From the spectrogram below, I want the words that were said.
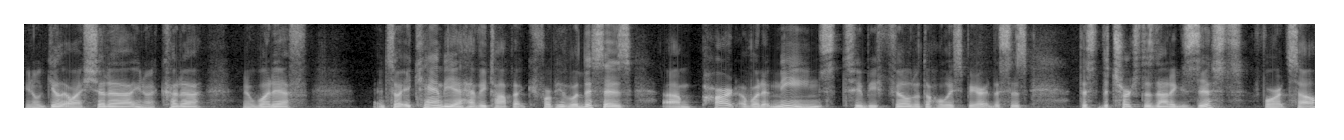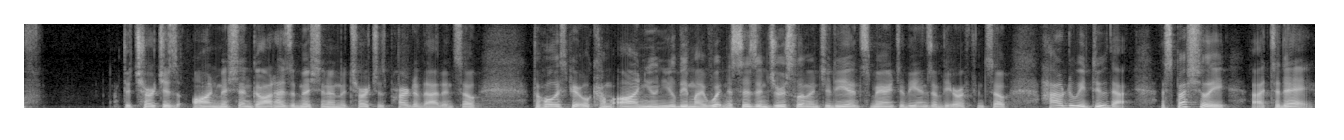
you know, guilt, oh, I shoulda, you know, I coulda, you know, what if? And so it can be a heavy topic for people. But this is um, part of what it means to be filled with the Holy Spirit. This is this, the church does not exist for itself. The church is on mission. God has a mission, and the church is part of that. And so the Holy Spirit will come on you, and you'll be my witnesses in Jerusalem and Judea and Samaria to the ends of the earth. And so, how do we do that? Especially uh, today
